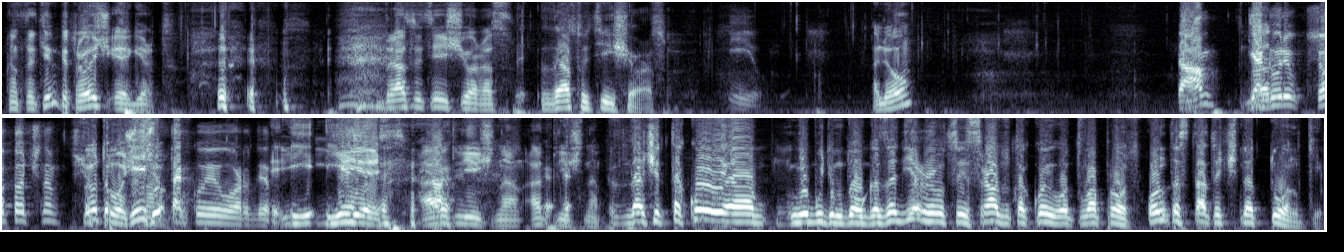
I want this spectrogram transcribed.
Константин Петрович Эгерт. Здравствуйте еще раз. Здравствуйте еще раз. Алло? Да, я да. говорю, все точно. Все точно. Есть такой ордер? Есть. Отлично, отлично. Значит, такой, э, не будем долго задерживаться, и сразу такой вот вопрос. Он достаточно тонкий.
